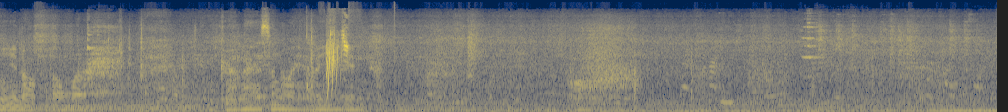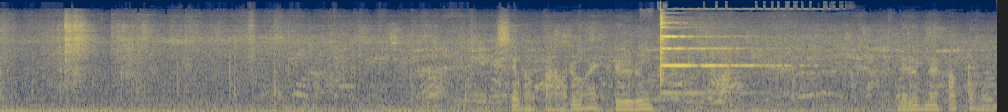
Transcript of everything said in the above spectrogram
นี่เราก็ต้องมาเกลือแร่ซะหน่อยอะไรเย็นๆ เสียงเปล่าด้วยลืมลืมนะครับผม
